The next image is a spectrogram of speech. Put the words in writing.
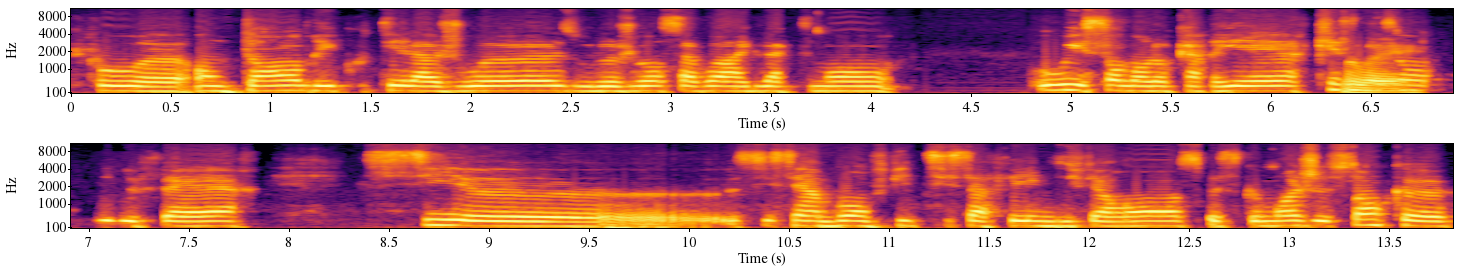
il faut euh, entendre, écouter la joueuse ou le joueur, savoir exactement où ils sont dans leur carrière, qu'est-ce Ouais. qu'ils ont envie de faire, si, euh, si c'est un bon fit, si ça fait une différence. Parce que moi, je sens que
